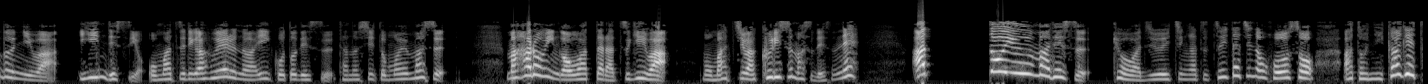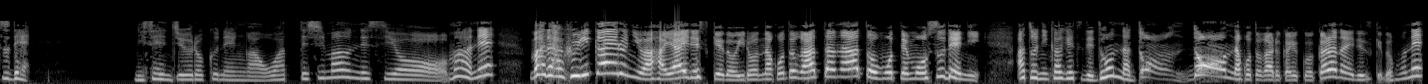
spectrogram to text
む分にはいいんですよ。お祭りが増えるのはいいことです。楽しいと思います。まあハロウィンが終わったら次は、もう街はクリスマスですね。あっという間です。今日は11月1日の放送、あと2ヶ月で、2016年が終わってしまうんですよ。まあね、まだ振り返るには早いですけど、いろんなことがあったなぁと思ってもうすでに、あと2ヶ月でどんなドーン、ドーンなことがあるかよくわからないですけどもね、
